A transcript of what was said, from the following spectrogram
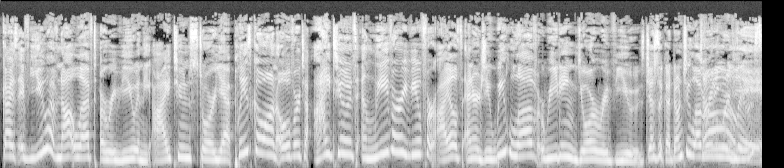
guys, if you have not left a review in the iTunes store yet, please go on over to iTunes and leave a review for IELTS Energy. We love reading your reviews. Jessica, don't you love reading reviews?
